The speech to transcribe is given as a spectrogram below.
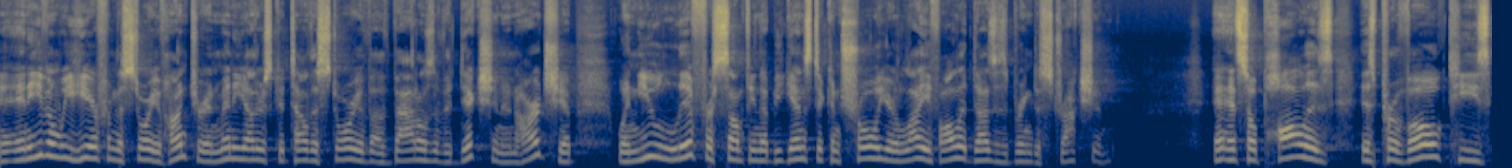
And even we hear from the story of Hunter, and many others could tell the story of, of, battles of addiction and hardship. When you live for something that begins to control your life, all it does is bring destruction. And, and so Paul is, is provoked, he's,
